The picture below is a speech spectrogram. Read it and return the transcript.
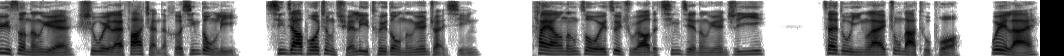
绿色能源是未来发展的核心动力，新加坡正全力推动能源转型，太阳能作为最主要的清洁能源之一，再度迎来重大突破。未来，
